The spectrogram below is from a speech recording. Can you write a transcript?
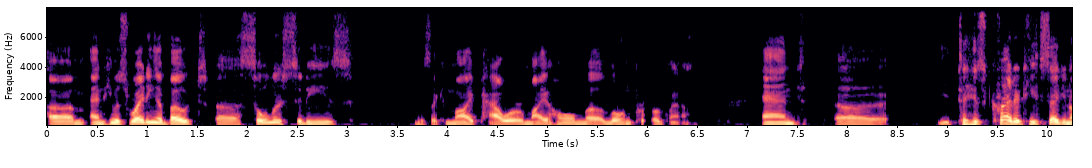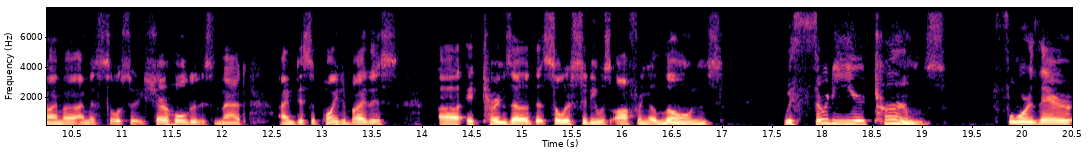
Um, and he was writing about uh, Solar Cities. it was like My Power or My Home uh, loan program. And uh, to his credit, he said, you know, I'm a I'm a Solar City shareholder, this and that. I'm disappointed by this. it turns out that Solar City was offering a loans with 30 year terms for their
